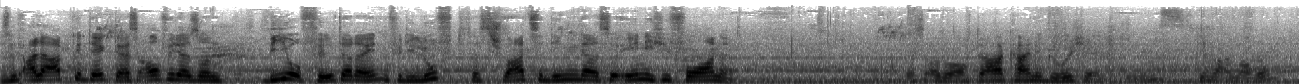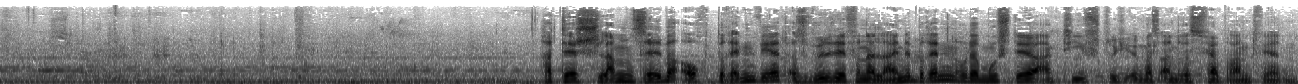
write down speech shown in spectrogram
Die sind alle abgedeckt, da ist auch wieder so ein Biofilter da hinten für die Luft. Das schwarze Ding da ist so ähnlich wie vorne. Dass also auch da keine Gerüche entstehen. Gehen wir einmal rum. Hat der Schlamm selber auch Brennwert? Also würde der von alleine brennen oder muss der aktiv durch irgendwas anderes verbrannt werden?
